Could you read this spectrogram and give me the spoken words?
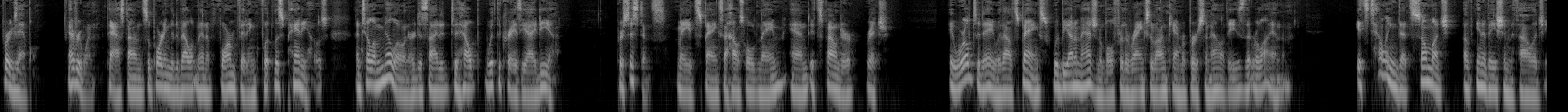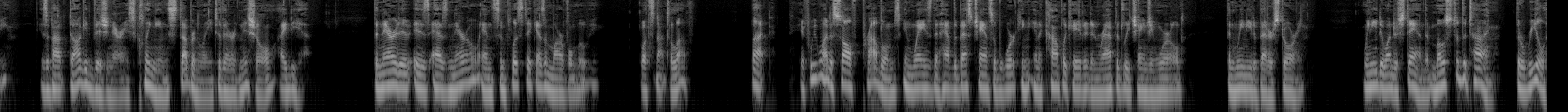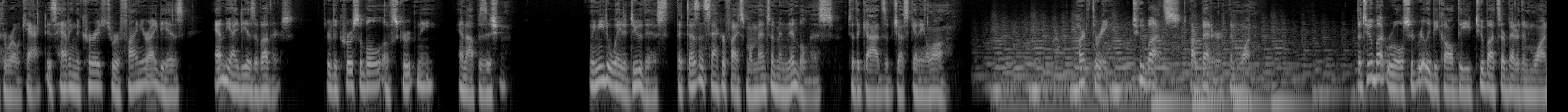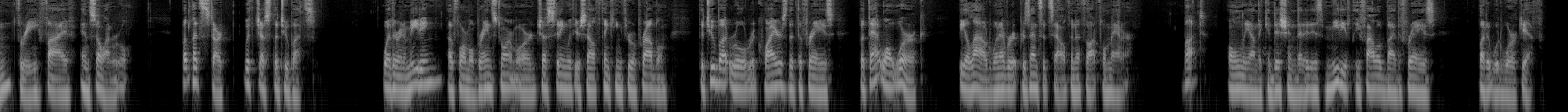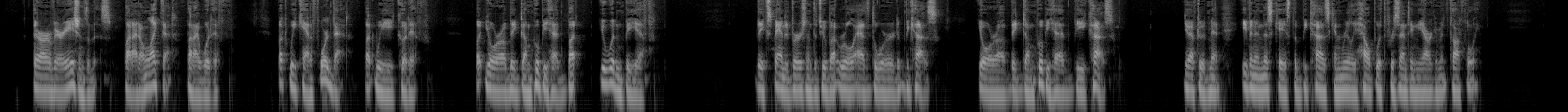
For example, everyone passed on supporting the development of form fitting footless pantyhose until a mill owner decided to help with the crazy idea. Persistence made Spanx a household name and its founder rich. A world today without Spanx would be unimaginable for the ranks of on camera personalities that rely on them. It's telling that so much of innovation mythology is about dogged visionaries clinging stubbornly to their initial idea. The narrative is as narrow and simplistic as a Marvel movie. What's not to love? But if we want to solve problems in ways that have the best chance of working in a complicated and rapidly changing world, then we need a better story. We need to understand that most of the time, the real heroic act is having the courage to refine your ideas and the ideas of others through the crucible of scrutiny and opposition. We need a way to do this that doesn't sacrifice momentum and nimbleness to the gods of just getting along. Part 3 Two butts are better than one. The two butt rule should really be called the two butts are better than one, three, five, and so on rule. But let's start with just the two butts. Whether in a meeting, a formal brainstorm, or just sitting with yourself thinking through a problem, the two but rule requires that the phrase, but that won't work, be allowed whenever it presents itself in a thoughtful manner. But only on the condition that it is immediately followed by the phrase, but it would work if. There are variations of this, but I don't like that, but I would if. But we can't afford that, but we could if. But you're a big dumb poopy head, but you wouldn't be if the expanded version of the two but rule adds the word because. You're a big dumb poopy head because. You have to admit, even in this case, the because can really help with presenting the argument thoughtfully.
